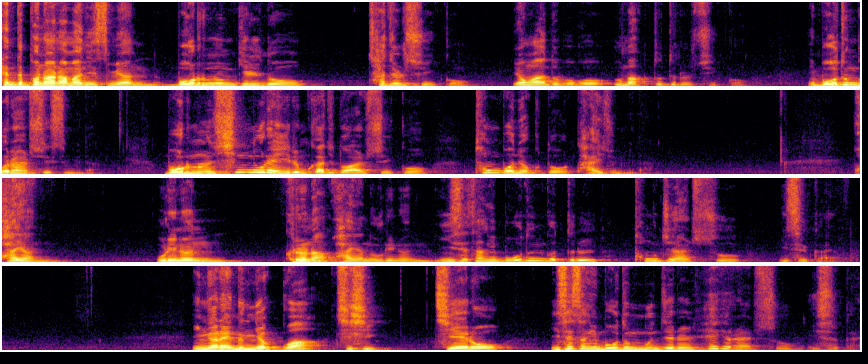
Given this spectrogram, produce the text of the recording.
핸드폰 하나만 있으면 모르는 길도 찾을 수 있고 영화도 보고 음악도 들을 수 있고 모든 걸 할 수 있습니다. 모르는 식물의 이름까지도 알 수 있고 통번역도 다 해줍니다. 과연 우리는 그러나 과연 우리는 이 세상의 모든 것들을 통제할 수 있을까요? 인간의 능력과 지식, 지혜로 이 세상의 모든 문제를 해결할 수 있을까요?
